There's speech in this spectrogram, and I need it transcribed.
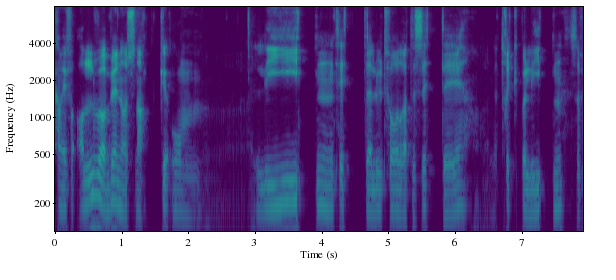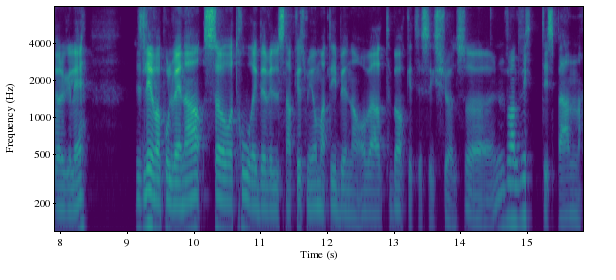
kan vi for alvor begynne å snakke om liten tittel utfordret til City. Trykk på liten, selvfølgelig. Hvis Liverpool vinner, så tror jeg det vil snakkes mye om at de begynner å være tilbake til seg sjøl. Så vanvittig spennende.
